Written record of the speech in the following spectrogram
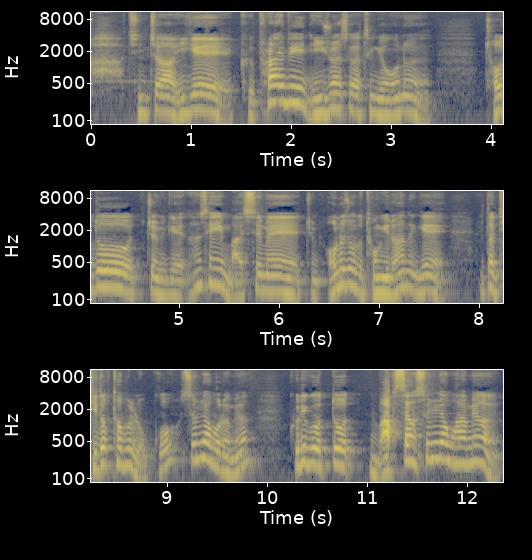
아, 진짜 이게 그 프라이빗 인슈런스 같은 경우는 저도 좀 이게 선생님 말씀에 좀 어느 정도 동의를 하는 게 일단 디덕터블 높고 쓰려고 그러면 그리고 또 막상 쓰려고 하면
